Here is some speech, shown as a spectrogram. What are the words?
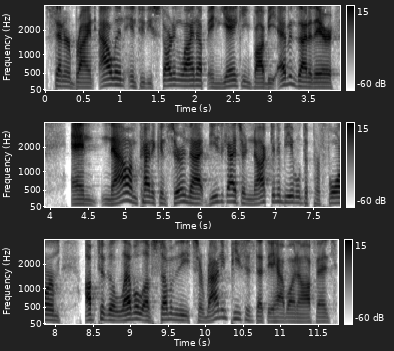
center Brian Allen into the starting lineup and yanking Bobby Evans out of there. And now I'm kind of concerned that these guys are not going to be able to perform up to the level of some of the surrounding pieces that they have on offense.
